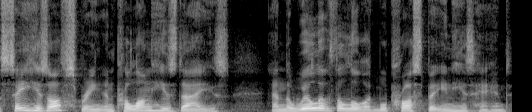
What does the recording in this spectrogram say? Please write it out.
see his offspring and prolong his days, and the will of the Lord will prosper in his hand.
